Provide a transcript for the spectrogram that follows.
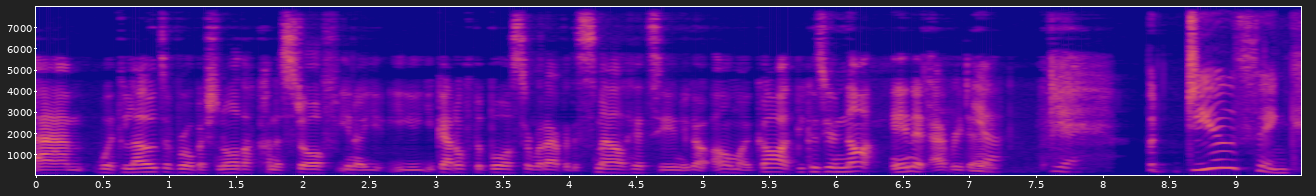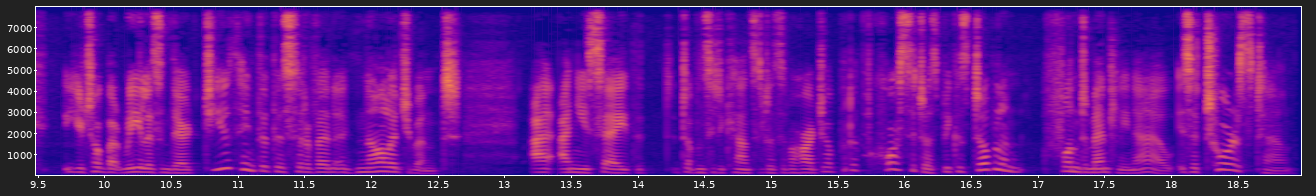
Um, with loads of rubbish and all that kind of stuff, you know, you, you, you, get off the bus or whatever, the smell hits you and you go, oh my God, because you're not in it every day. Yeah. Yeah. But do you think, you talk about realism there, do you think that there's sort of an acknowledgement and you say that Dublin City Council does have a hard job, but of course it does, because Dublin fundamentally now is a tourist town.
